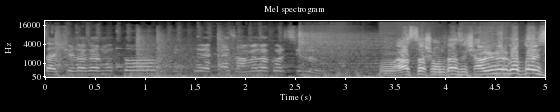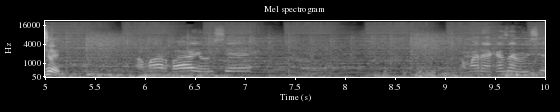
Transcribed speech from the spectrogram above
চারশো টাকার মতো কিন্তু একটা ঝামেলা করছিল। আচ্ছা শুনতে আছে। শামিমের কত হয়েছে আমার ভাই হয়েছে আমার এক হাজার হয়েছে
